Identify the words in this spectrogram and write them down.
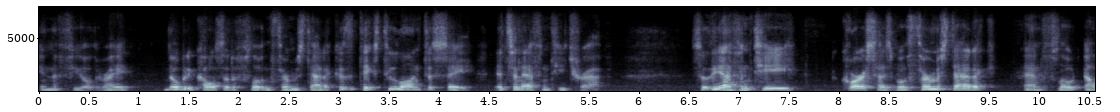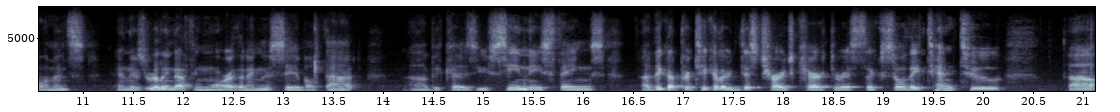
in the field, right? Nobody calls it a floating thermostatic because it takes too long to say. It's an F&T trap. So the F&T, of course, has both thermostatic and float elements, and there's really nothing more that I'm going to say about that uh, because you've seen these things. Uh, they've got particular discharge characteristics, so they tend to, uh,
